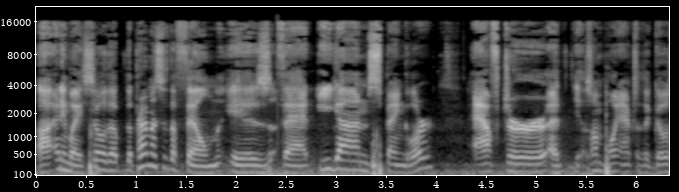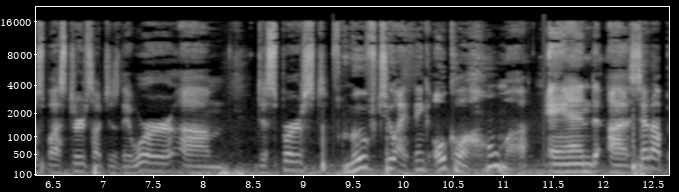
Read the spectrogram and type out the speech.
Uh, anyway, so the, the premise of the film is that Egon Spengler after at some point after the Ghostbusters, such as they were, um, dispersed, moved to I think Oklahoma and uh, set up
